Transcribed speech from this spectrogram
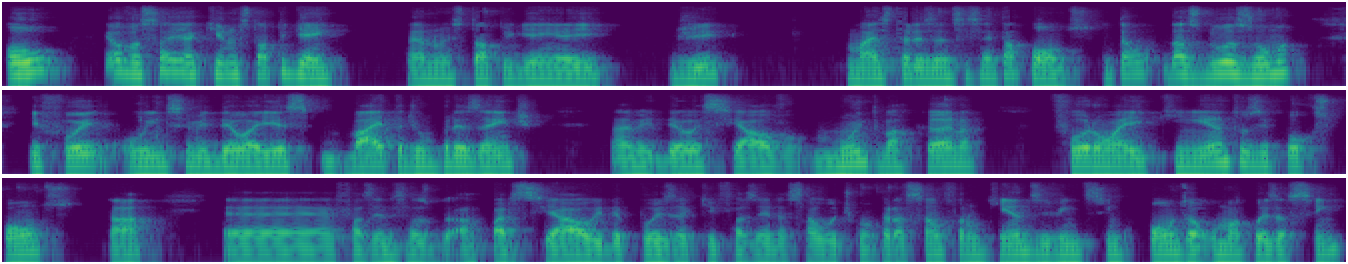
Ou eu vou sair aqui no stop gain, né, no stop gain aí de mais 360 pontos. Então, das duas, uma, e foi, o índice me deu aí esse baita de um presente, né? Me deu esse alvo muito bacana. Foram aí 500 e poucos pontos, tá? É, fazendo essa a parcial e depois aqui fazendo essa última operação, foram 525 pontos, alguma coisa assim,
